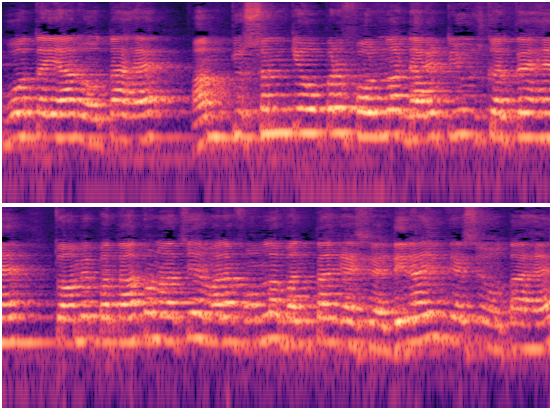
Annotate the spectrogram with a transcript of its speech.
वो तैयार होता है? हम क्वेश्चन के ऊपर फॉर्मूला डायरेक्ट यूज़ करते हैं तो हमें पता तो ना चाहिए हमारा फॉर्मूला बनता कैसे है डिराइव कैसे होता है?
